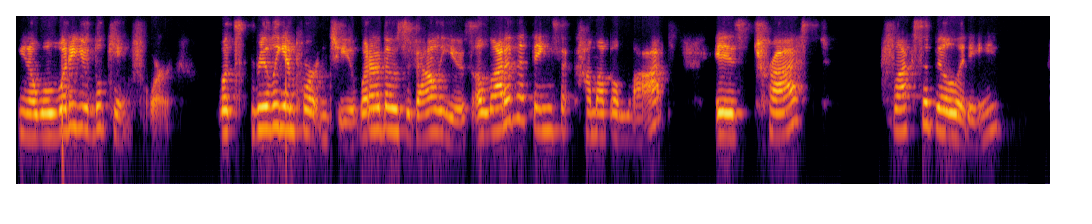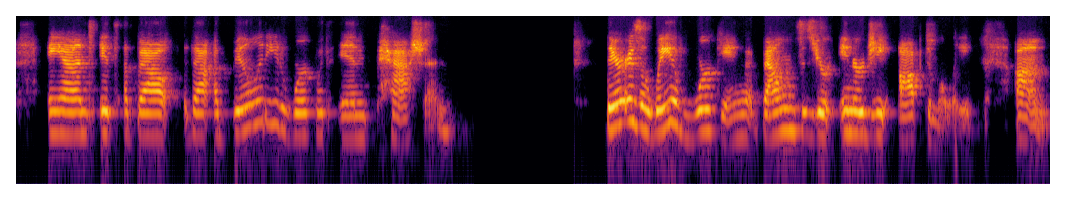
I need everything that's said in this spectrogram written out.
you know well what are you looking for? What's really important to you? What are those values? A lot of the things that come up a lot is trust flexibility and it's about that ability to work within passion. There is a way of working that balances your energy optimally. Um,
